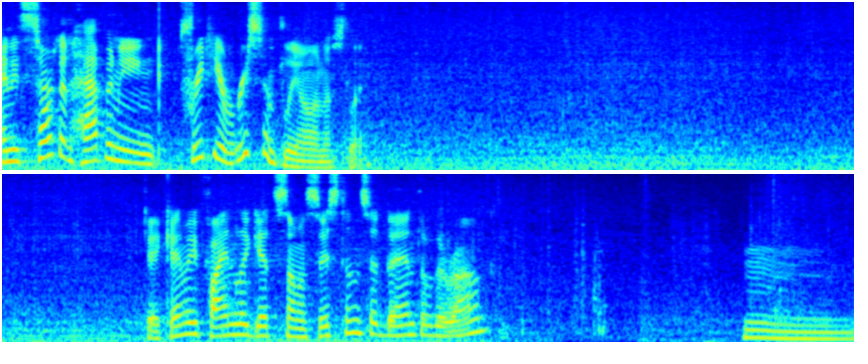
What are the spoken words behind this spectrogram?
And it started happening pretty recently, honestly. Okay, can we finally get some assistance at the end of the round? Hmm.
